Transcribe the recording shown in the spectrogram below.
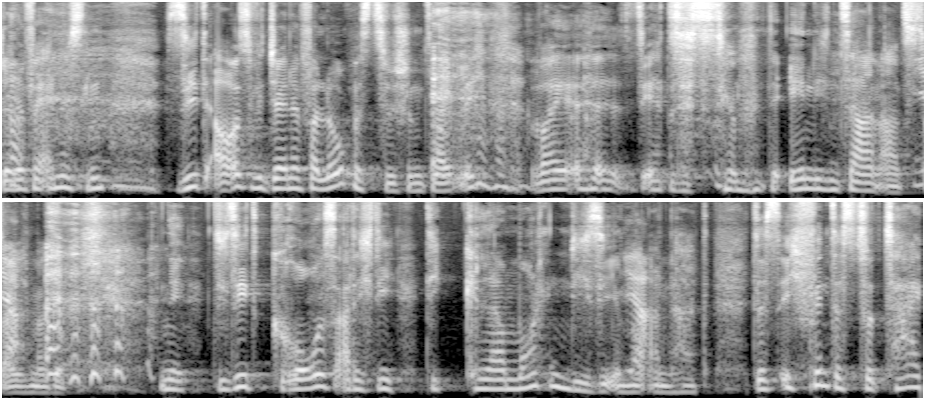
Jennifer Aniston sieht aus wie Jennifer Lopez zwischenzeitlich, weil äh, sie hat einen ähnlichen Zahnarzt, ja. sag ich mal so. Nee, die sieht großartig, die, die Klamotten, die sie immer ja. anhat. Das, ich finde das total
